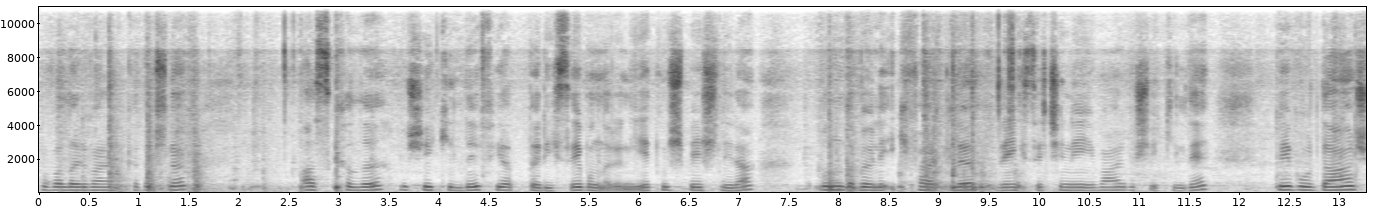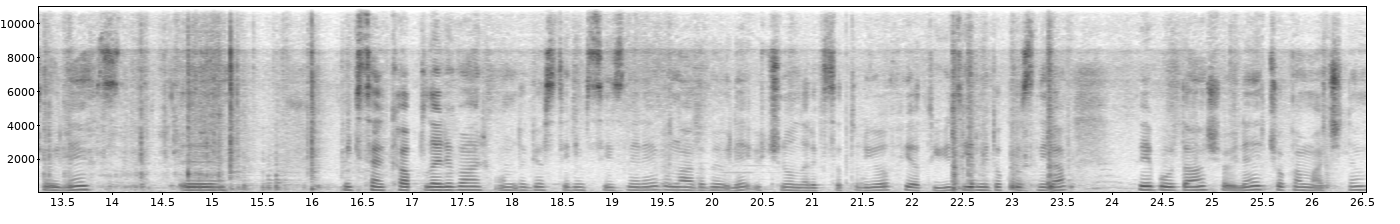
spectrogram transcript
kovaları var arkadaşlar. Askılı bu şekilde fiyatları ise bunların 75 lira. Bunun da böyle iki farklı renk seçeneği var bu şekilde. Ve burada şöyle e, mikser kapları var. Onu da göstereyim sizlere. Bunlar da böyle üçlü olarak satılıyor. Fiyatı 129 lira. Ve burada şöyle çok amaçlı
